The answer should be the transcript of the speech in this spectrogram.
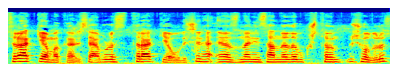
Trakya makarası. Yani burası Trakya olduğu için en azından insanlara da bu kuşu tanıtmış oluruz.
